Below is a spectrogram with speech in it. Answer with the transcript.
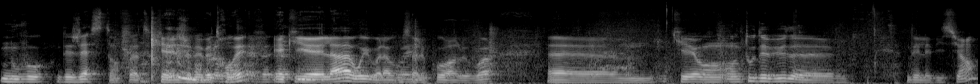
nouveau des gestes en fait que je devais trouver et qui est là, oui voilà, vous oui. allez pouvoir le voir euh, qui est en, tout début de, de l'édition.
